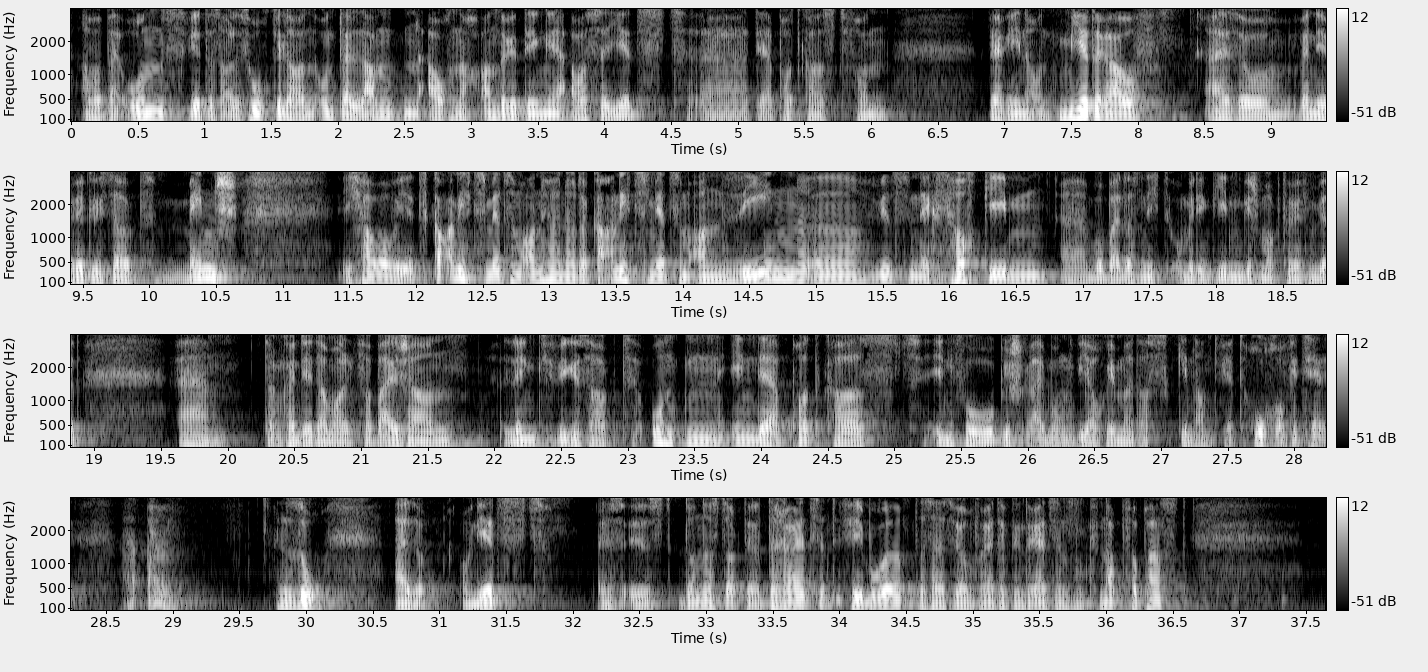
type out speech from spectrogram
Aber bei uns wird das alles hochgeladen und da landen auch noch andere Dinge, außer jetzt äh, der Podcast von Verena und mir drauf. Also wenn ihr wirklich sagt, Mensch, ich habe aber jetzt gar nichts mehr zum Anhören oder gar nichts mehr zum Ansehen, äh, wird es demnächst auch geben, äh, wobei das nicht unbedingt jeden Geschmack treffen wird. Ähm, dann könnt ihr da mal vorbeischauen. Link, wie gesagt, unten in der Podcast-Info-Beschreibung, wie auch immer das genannt wird, hochoffiziell. So, also, und jetzt, es ist Donnerstag, der 13. Februar, das heißt, wir haben Freitag den 13. knapp verpasst,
